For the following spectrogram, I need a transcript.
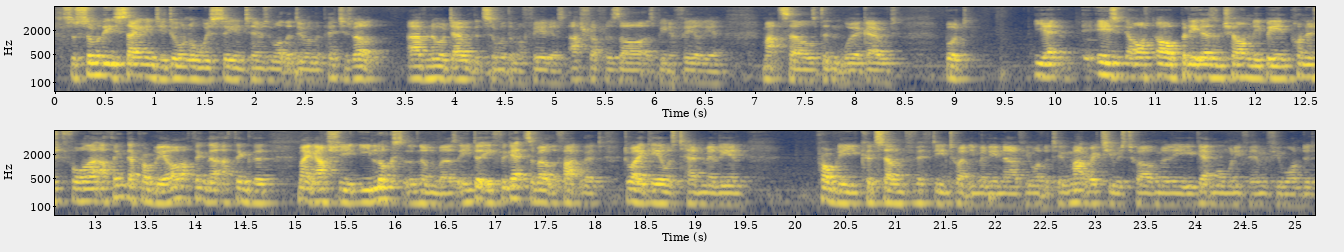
So some of these signings you don't always see in terms of what they do on the pitch as well. I have no doubt that some of them are failures. Achraf Lazaar has been a failure. Matz Sels didn't work out, but yeah, is are, are Benitez and Charnley being punished for that? I think they probably are. I think that I think that Mike Ashley he looks at the numbers. He do- he forgets about the fact that Dwight Gayle was ten million. Probably you could sell him for 15, 20 million now if you wanted to. Matt Ritchie was 12 million. You get more money for him if you wanted.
